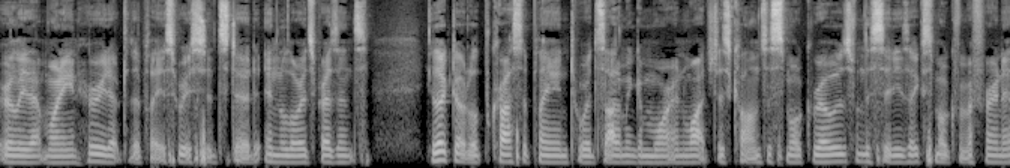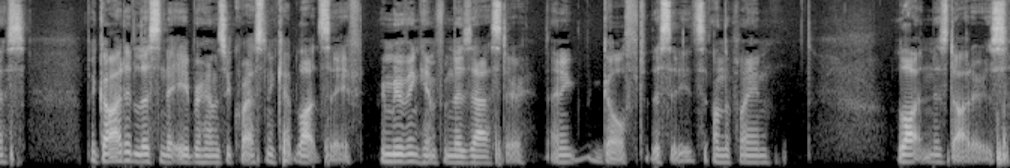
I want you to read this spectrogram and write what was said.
early that morning and hurried up to the place where he had stood in the Lord's presence. He looked out across the plain towards Sodom and Gomorrah and watched as columns of smoke rose from the cities like smoke from a furnace. But God had listened to Abraham's request and kept Lot safe, removing him from the disaster, and engulfed the cities on the plain. Lot and his daughters.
